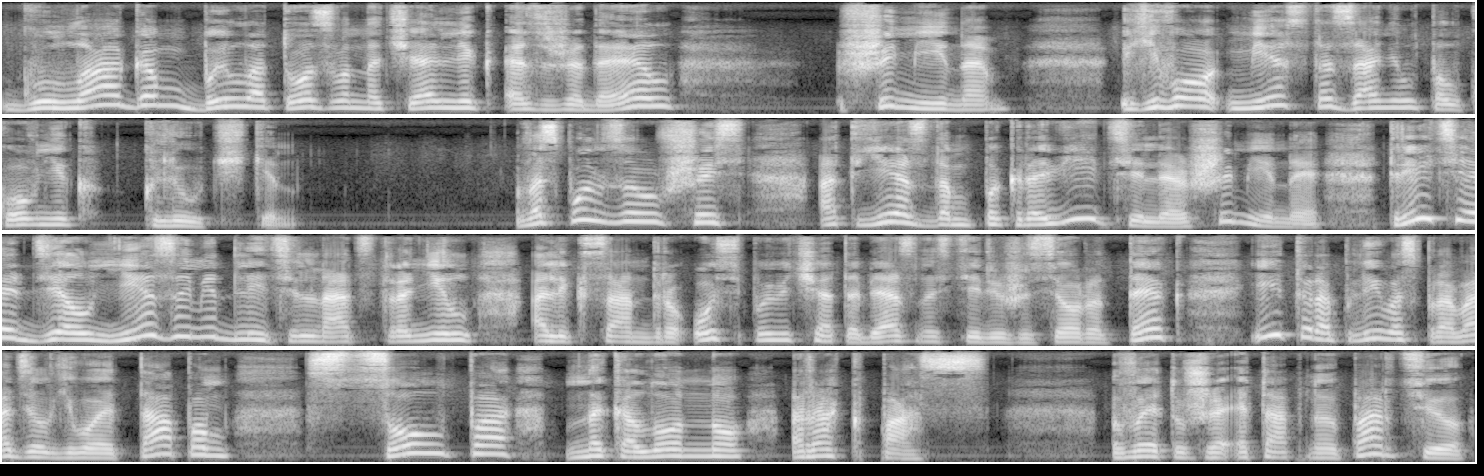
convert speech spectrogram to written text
ГУЛАГом был отозван начальник СЖДЛ Шемина. Его место занял полковник Ключкин. Воспользовавшись отъездом покровителя Шемины, третий отдел незамедлительно отстранил Александра Осиповича от обязанностей режиссера ТЭК и торопливо спровадил его этапом с Цолпа на колонну «Ракпас». В эту же этапную партию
